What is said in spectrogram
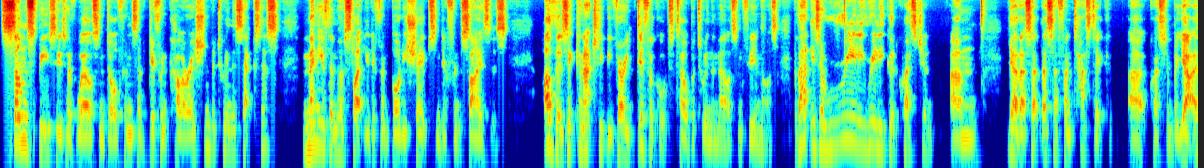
Some species of whales and dolphins have different coloration between the sexes. Many of them have slightly different body shapes and different sizes. Others, it can actually be very difficult to tell between the males and females. But that is a really, really good question. Um, yeah, that's a that's a fantastic uh, question. But yeah,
